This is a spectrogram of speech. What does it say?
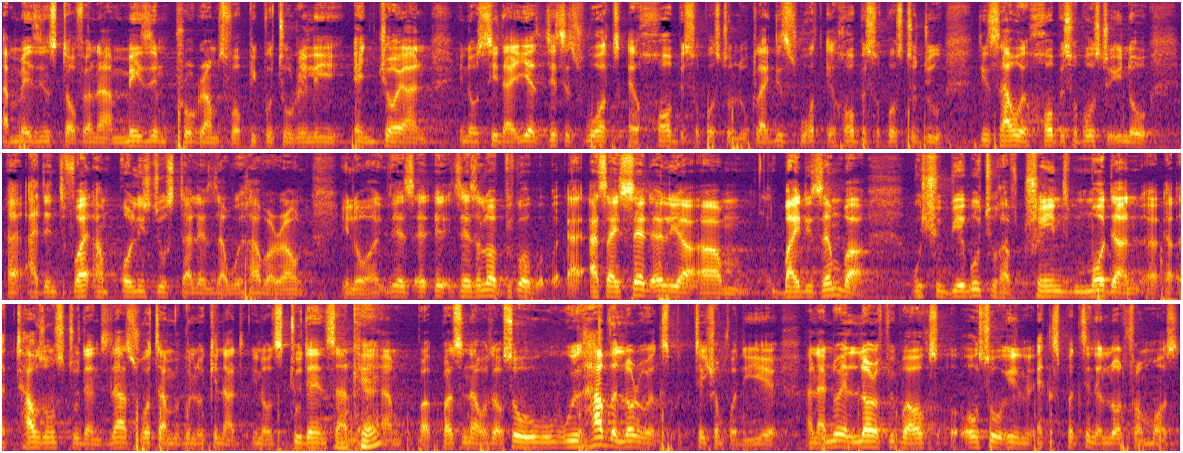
amazing stuff and amazing programs for people to really enjoy and you know see that yes, this is what a hub is supposed to look like. This is what a hub is supposed to do. This is how a hub is supposed to you know uh, identify and polish those talents that we have around. You know, there's there's a lot of people. As I said earlier, um, by December we should be able to have trained more than a, a thousand students. That's what I'm looking at. You know, students and, Okay. uh, and personnel. So we have a lot of expectation for the year, and I know a lot of people are also, also in expecting a lot from us.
